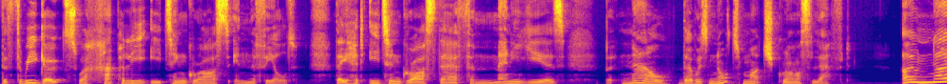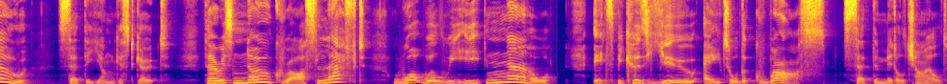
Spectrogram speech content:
the three goats were happily eating grass in the field. They had eaten grass there for many years, but now there was not much grass left. Oh no, said the youngest goat. There is no grass left. What will we eat now? It's because you ate all the grass, said the middle child.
